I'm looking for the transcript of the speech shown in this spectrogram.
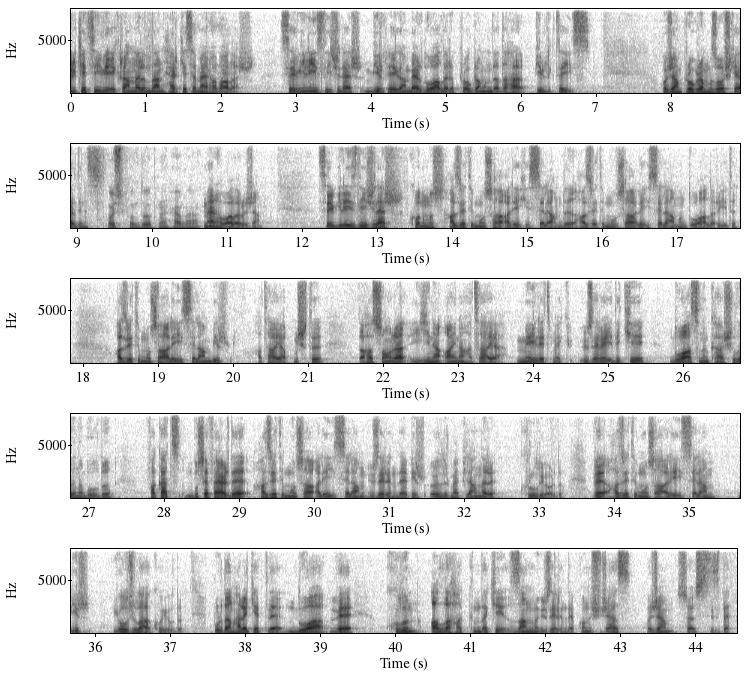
Ülke TV ekranlarından herkese merhabalar. Sevgili izleyiciler, Bir Peygamber Duaları programında daha birlikteyiz. Hocam programımıza hoş geldiniz. Hoş bulduk, merhaba. Merhabalar hocam. Sevgili izleyiciler, konumuz Hazreti Musa aleyhisselamdı. Hazreti Musa aleyhisselamın dualarıydı. Hazreti Musa aleyhisselam bir hata yapmıştı. Daha sonra yine aynı hataya meyletmek üzereydi ki duasının karşılığını buldu. Fakat bu sefer de Hazreti Musa aleyhisselam üzerinde bir öldürme planları kuruluyordu. Ve Hazreti Musa aleyhisselam bir yolculuğa koyuldu. Buradan hareketle dua ve kulun Allah hakkındaki zannı üzerinde konuşacağız. Hocam söz sizde.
